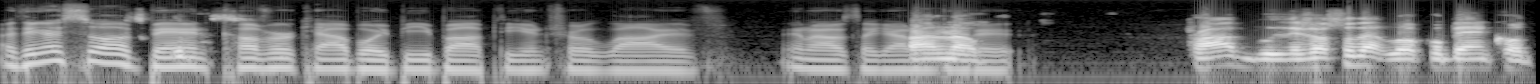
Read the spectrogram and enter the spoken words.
I think I saw a band it's- cover Cowboy Bebop the intro live, and I was like, I don't, I don't get know. it. probably there's also that local band called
